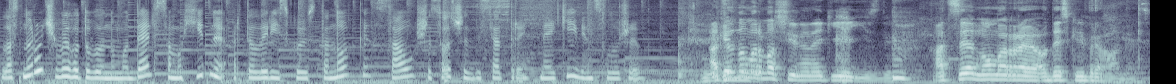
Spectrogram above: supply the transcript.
власноруч виготовлену модель самохідної артилерійської установки САУ 663, на якій він служив. А це номер машини, на якій я їздив. А це номер е, Одеської бригади. Це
